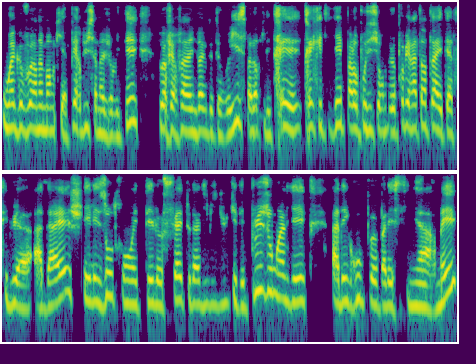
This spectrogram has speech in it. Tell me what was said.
où un gouvernement qui a perdu sa majorité doit faire faire une vague de terrorisme alors qu'il est très, très critiqué par l'opposition. Le premier attentat a été attribué à, Daesh et les autres ont été le fait d'individus qui étaient plus ou moins liés à des groupes palestiniens armés,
